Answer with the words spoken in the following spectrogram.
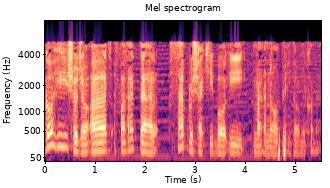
گاهی شجاعت فقط در صبر و شکیبایی معنا پیدا می کند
